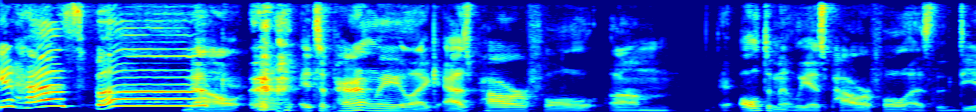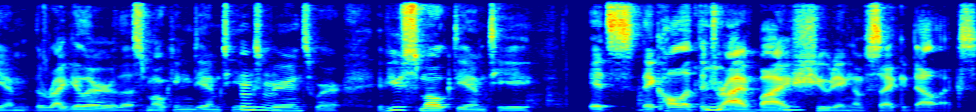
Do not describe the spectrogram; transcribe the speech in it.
Get has as fuck. Now, it's apparently like as powerful, um, ultimately as powerful as the DM, the regular, the smoking DMT mm-hmm. experience. Where if you smoke DMT, it's they call it the mm-hmm. drive-by mm-hmm. shooting of psychedelics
